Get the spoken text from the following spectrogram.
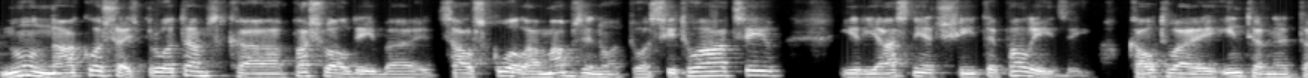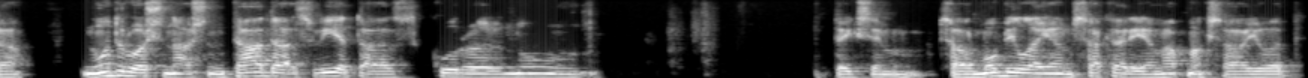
Nu, nākošais, protams, ka pašvaldībai caur skolām apzinot to situāciju, ir jāsniedz šī palīdzība. Kaut vai internetā nodrošināšana tādās vietās, kur nu, teiksim, caur mobilajiem sakariem apmaksājot,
